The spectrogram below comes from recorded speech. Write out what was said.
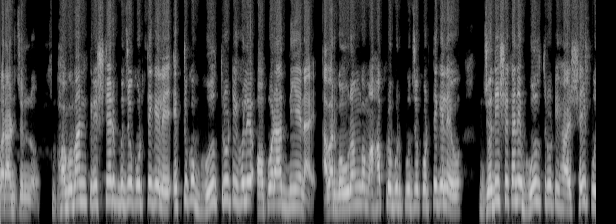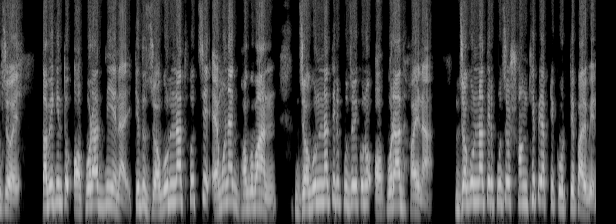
করার জন্য। ভগবান কৃষ্ণের পুজো করতে গেলে একটুকু ভুল ত্রুটি হলে অপরাধ নিয়ে নেয়। আবার গৌরাঙ্গ মহাপ্রভুর পুজো করতে গেলেও যদি সেখানে ভুল ত্রুটি হয় সেই পুজোয় তবে কিন্তু অপরাধ নিয়ে নেয়। কিন্তু জগন্নাথ হচ্ছে এমন এক ভগবান, জগন্নাথের পুজোয় কোনো অপরাধ হয় না। জগন্নাথের পুজো সংক্ষেপে আপনি করতে পারবেন।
